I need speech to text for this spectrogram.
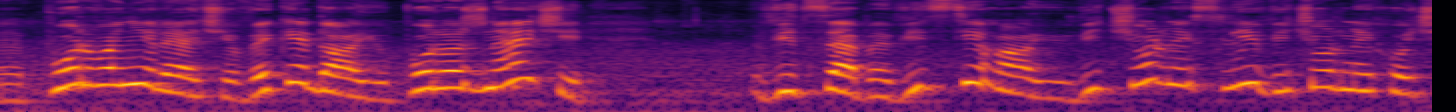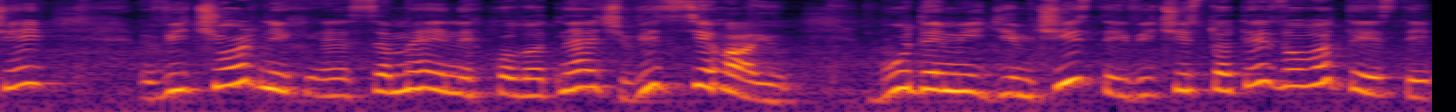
е, порвані речі, викидаю, порожнечі від себе відстігаю від чорних слів, від чорних очей, від чорних е, сімейних колотнеч відстігаю. Буде мій дім чистий, від чистоти золотистий.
